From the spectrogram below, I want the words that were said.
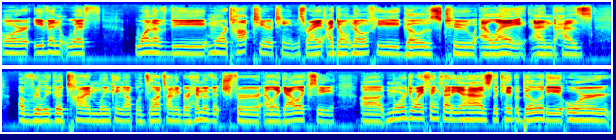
or even with one of the more top tier teams, right? I don't know if he goes to LA and has a really good time linking up with Zlatan Ibrahimovic for LA Galaxy, uh, nor do I think that he has the capability or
